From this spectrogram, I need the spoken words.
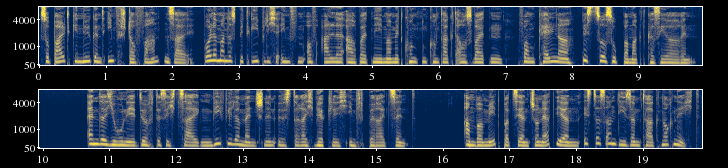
Sobald genügend Impfstoff vorhanden sei, wolle man das betriebliche Impfen auf alle Arbeitnehmer mit Kundenkontakt ausweiten, vom Kellner bis zur Supermarktkassiererin. Ende Juni dürfte sich zeigen, wie viele Menschen in Österreich wirklich impfbereit sind. Amber-Med-Patient Jonathan ist es an diesem Tag noch nicht.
